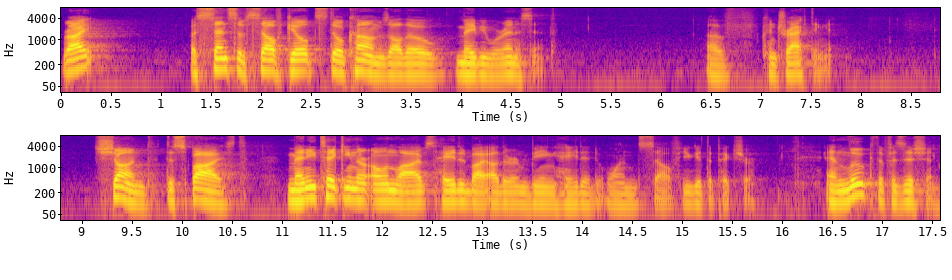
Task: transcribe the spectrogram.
right? A sense of self guilt still comes, although maybe we're innocent of contracting it. Shunned, despised, many taking their own lives, hated by other and being hated oneself. You get the picture. And Luke, the physician,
